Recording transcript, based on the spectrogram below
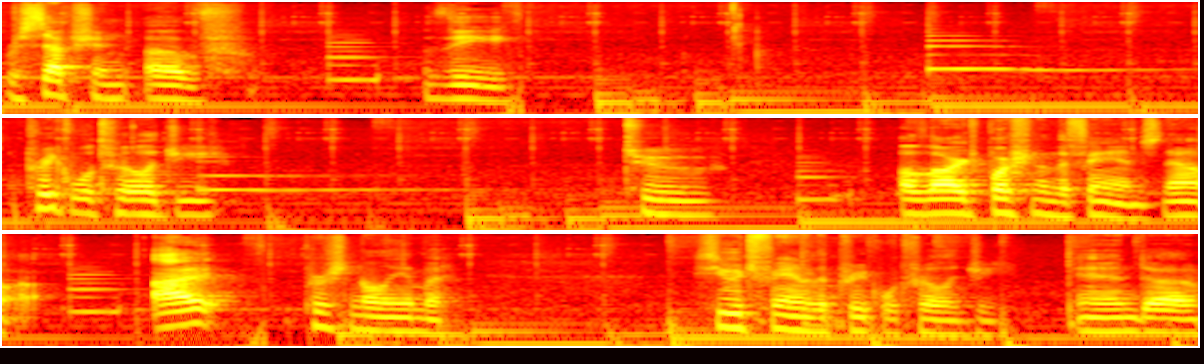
reception of the prequel trilogy to a large portion of the fans. Now, I personally am a huge fan of the prequel trilogy, and uh,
